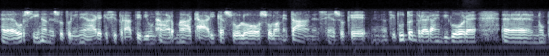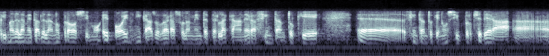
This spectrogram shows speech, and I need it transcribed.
eh, Orsina nel sottolineare che si tratti di un'arma a carica solo, solo, a metà, nel senso che innanzitutto entrerà in vigore eh, non prima della metà dell'anno prossimo e poi in ogni caso varrà solamente per la Camera fin tanto che, eh, fin tanto che non si procederà, a,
